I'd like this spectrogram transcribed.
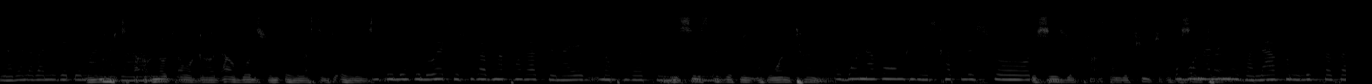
laba labaniketwe amandla Not our, not our God. Our God is from everlasting to everlasting. unkulunkulu wethu usuka maphakatheni aye maphakatheni He sees futhi. everything at one time. ubona konke ngesikhathi He lesisodwa sees your past and your future at the same time. limuva lakho nelikusasa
